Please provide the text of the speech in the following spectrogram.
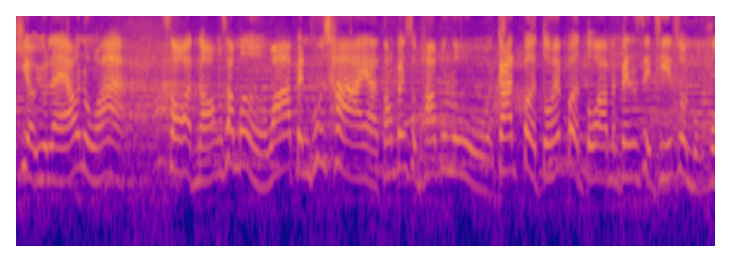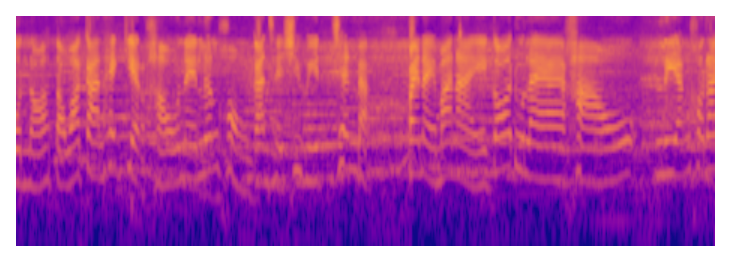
เขียวอยู่แล้วหนูว่าสอนน้องเสมอว่าเป็นผู้ชายอะต้องเป็นสุภาพบุรุษ การเปิดตัวไม่เปิดตัวมันเป็นสิทธิส่วนบุคคลเนาะแต่ว่าการให้เกียรติเขาในเรื่องของการใช้ชีวิต เช่นแบบไปไหนมาไหนก็ดูแลเขาเลี้ยงเขาได้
